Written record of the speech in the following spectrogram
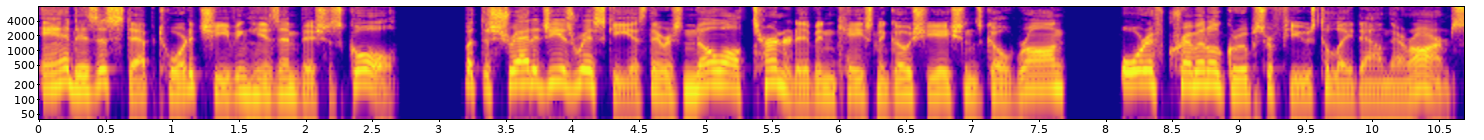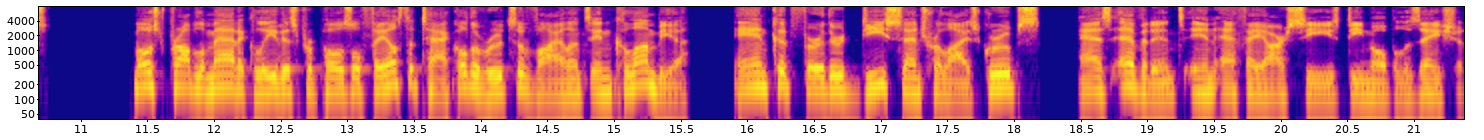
and is a step toward achieving his ambitious goal. But the strategy is risky as there is no alternative in case negotiations go wrong or if criminal groups refuse to lay down their arms. Most problematically, this proposal fails to tackle the roots of violence in Colombia and could further decentralize groups, as evident in FARC's demobilization.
